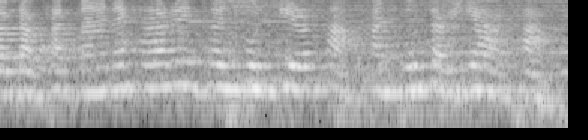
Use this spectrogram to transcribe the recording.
ลำดับถัดมานะคะ เรียนเชิญคุณธีรศักดิ์พันธุจริยาค่ะ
